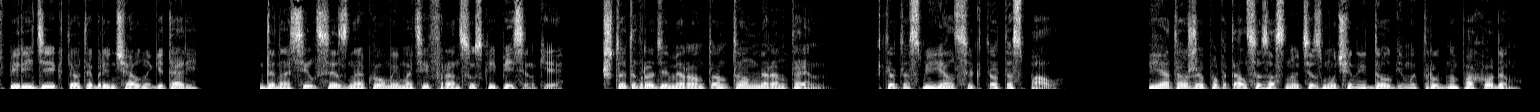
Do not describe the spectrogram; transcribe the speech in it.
Впереди кто-то бренчал на гитаре, доносился знакомый мотив французской песенки. Что-то вроде «Мирон Тонтон Мирантен». Кто-то смеялся, кто-то спал. Я тоже попытался заснуть, измученный долгим и трудным походом,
